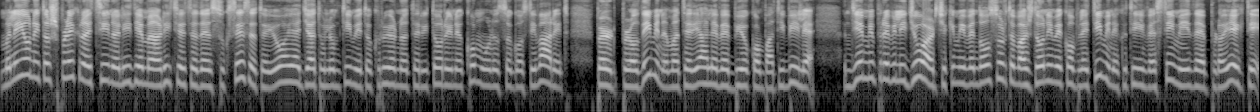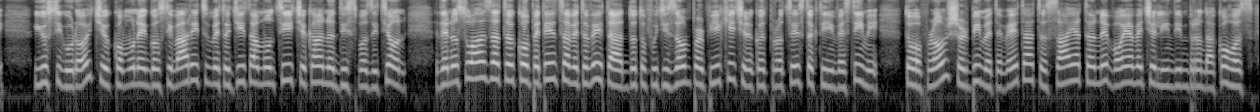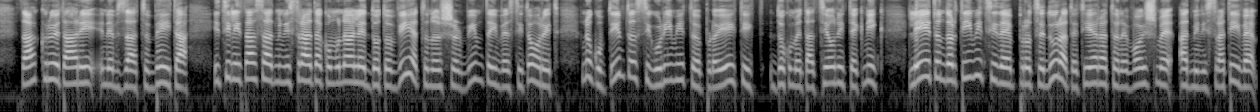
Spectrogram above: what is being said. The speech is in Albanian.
Më lejoni të shpreh kënaqësi në lidhje me arritjet dhe sukseset e juaja gjatë hulumtimit të kryer në territorin e Komunës së Gostivarit për prodhimin e materialeve biokompatibile. Ndihemi të privilegjuar që kemi vendosur të vazhdoni me kompletimin e këtij investimi dhe projekti, Ju siguroj që Komuna e Gostivarit me të gjitha mundësitë që ka në dispozicion dhe në suaza të kompetencave të veta do të fuqizon përpjekje që në këtë proces të këtij investimi të ofron shërbimet e veta të saja të nevojave që lindin brenda kohës, tha kryetari Nevzat Bejta, i cili tha se administrata komunale do të vihet në shërbim të investitorit në kuptim të sigurimit të projektit. dokumentacionit teknik, leje të ndërtimit si dhe procedurat e tjera të nevojshme administrative.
